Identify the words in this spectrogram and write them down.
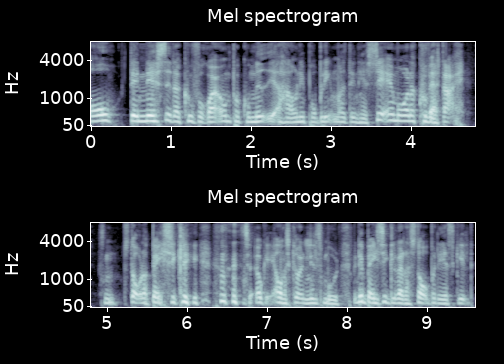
og den næste, der kunne få røven på komedie og havne i problemer med den her seriemorder, kunne være dig. Sådan står der basically. okay, omskriv en lille smule. Men det er basically, hvad der står på det her skilt,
